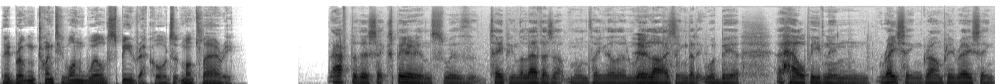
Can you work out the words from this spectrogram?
they'd broken 21 world speed records at Montlhéry. After this experience with taping the leathers up and one thing and other, and yeah. realising that it would be a, a, help even in racing, Grand Prix racing,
